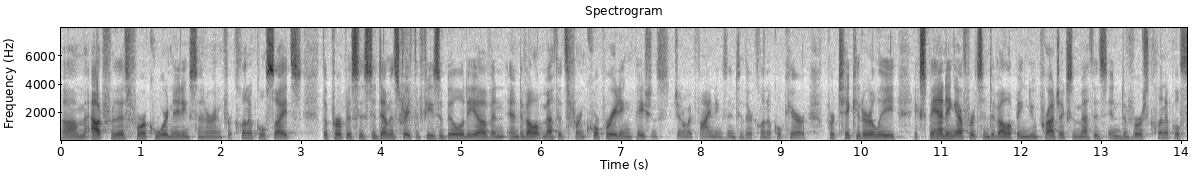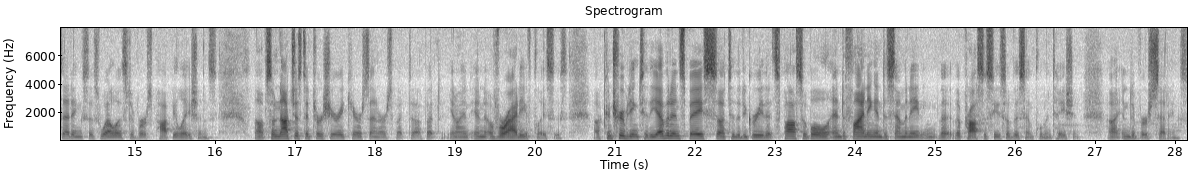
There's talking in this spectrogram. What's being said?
um, out for for this for a coordinating center and for clinical sites. The purpose is to demonstrate the feasibility of and, and develop methods for incorporating patients' genomic findings into their clinical care, particularly expanding efforts in developing new projects and methods in diverse clinical settings as well as diverse populations. Uh, so not just at tertiary care centers, but, uh, but you know, in, in, a variety of places. Uh, contributing to the evidence base uh, to the degree that's possible and defining and disseminating the, the processes of this implementation uh, in diverse settings.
